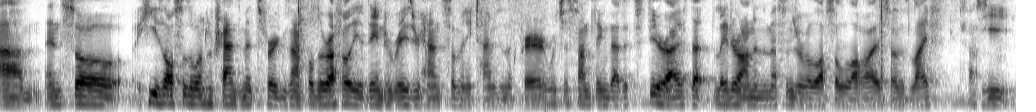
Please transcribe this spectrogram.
Um, and so he's also the one who transmits, for example, the Rafa Yadain to raise your hand so many times in the prayer, which is something that it's theorized that later on in the Messenger of Allah sallallahu life, he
